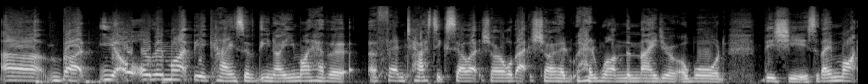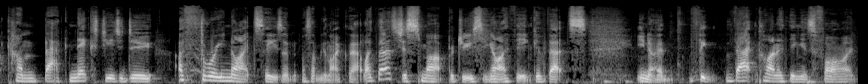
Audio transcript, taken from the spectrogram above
Uh, but yeah, or, or there might be a case of you know you might have a, a fantastic sellout show, or that show had had won the major award this year, so they might come back next year to do a three night season or something like that. Like that's just smart producing, I think. If that's you know think that kind of thing is fine.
